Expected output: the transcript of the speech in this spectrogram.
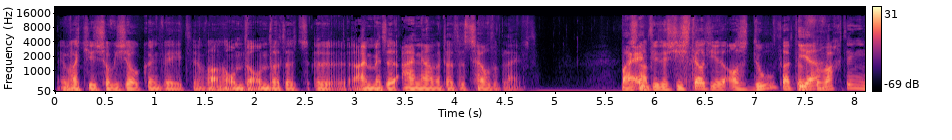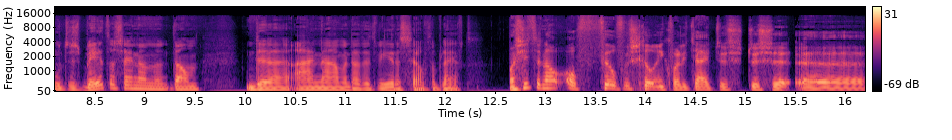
wat je sowieso kunt weten. Omdat, het, eh, met de aanname dat het hetzelfde blijft. Maar Snap je? Dus je stelt je als doel dat de Ja. verwachting moet dus beter zijn... dan, dan de aanname dat het weer hetzelfde blijft. Maar zit er nou ook veel verschil in kwaliteit tussen, tussen, eh,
